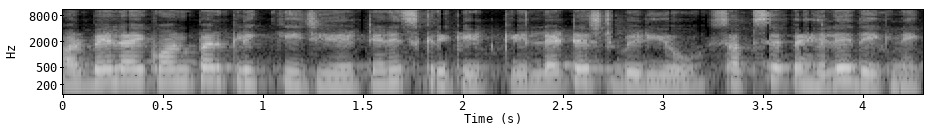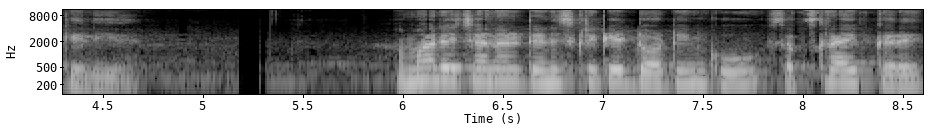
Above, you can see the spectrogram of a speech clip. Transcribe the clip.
और बेल आइकॉन पर क्लिक कीजिए टेनिस क्रिकेट के लेटेस्ट वीडियो सबसे पहले देखने के लिए। हमारे channel tennis cricket dot in को सब्सक्राइब करें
